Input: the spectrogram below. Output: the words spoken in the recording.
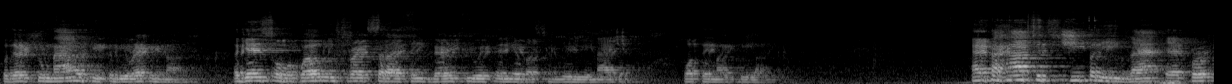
for their humanity to be recognized, against overwhelming threats that I think very few, if any of us, can really imagine what they might be like. And perhaps it's cheapening that effort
